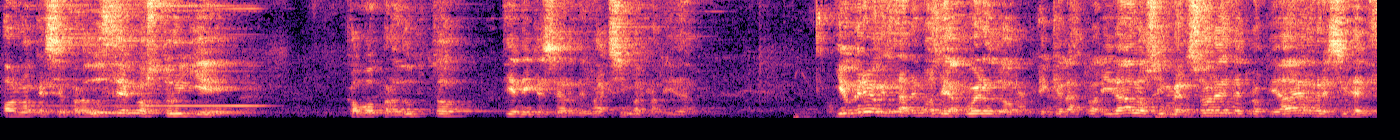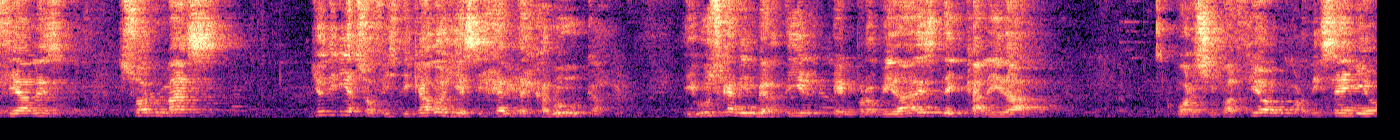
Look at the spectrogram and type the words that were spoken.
o lo que se produce construye como producto tiene que ser de máxima calidad. Yo creo que estaremos de acuerdo en que en la actualidad los inversores de propiedades residenciales son más, yo diría, sofisticados y exigentes que nunca y buscan invertir en propiedades de calidad por situación, por diseño,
